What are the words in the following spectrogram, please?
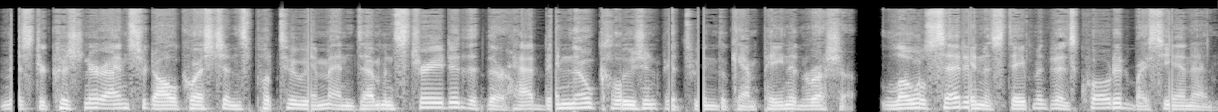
Mr. Kushner answered all questions put to him and demonstrated that there had been no collusion between the campaign and Russia, Lowell said in a statement as quoted by CNN.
